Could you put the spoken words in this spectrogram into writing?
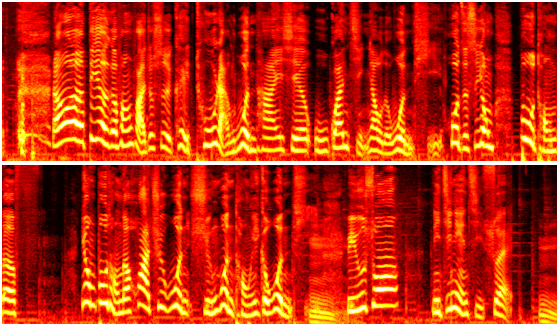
然后呢，第二个方法就是可以突然问他一些无关紧要的问题，或者是用不同的用不同的话去问询问同一个问题。嗯，比如说你今年几岁？嗯，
